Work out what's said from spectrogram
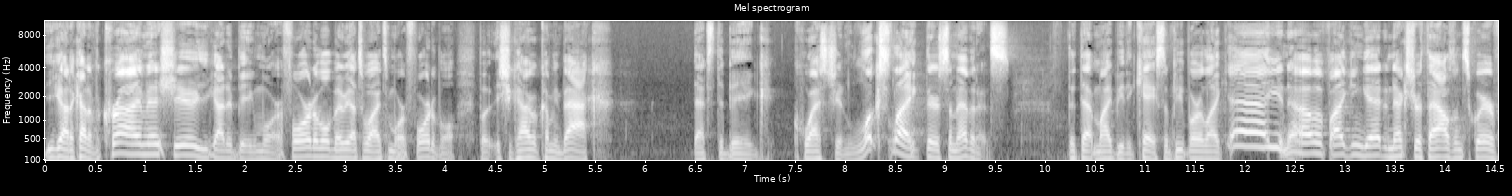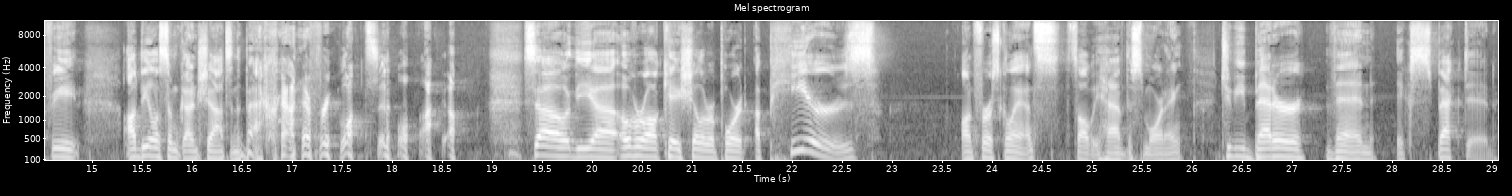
you got a kind of a crime issue. You got it being more affordable. Maybe that's why it's more affordable. But Chicago coming back, that's the big question. Looks like there's some evidence that that might be the case. Some people are like, yeah, you know, if I can get an extra thousand square feet, I'll deal with some gunshots in the background every once in a while. So the uh, overall Case Shiller report appears, on first glance, that's all we have this morning, to be better than expected.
